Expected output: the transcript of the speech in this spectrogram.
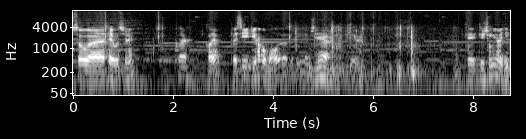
So, uh, hey, what's your name? Claire. Claire? Can I see, do you have a wallet with you? or something? Yeah. Here. Okay, can you show me your ID?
